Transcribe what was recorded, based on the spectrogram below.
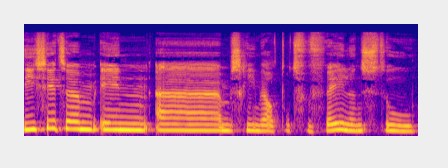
Die zit hem in uh, misschien wel tot vervelens toe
